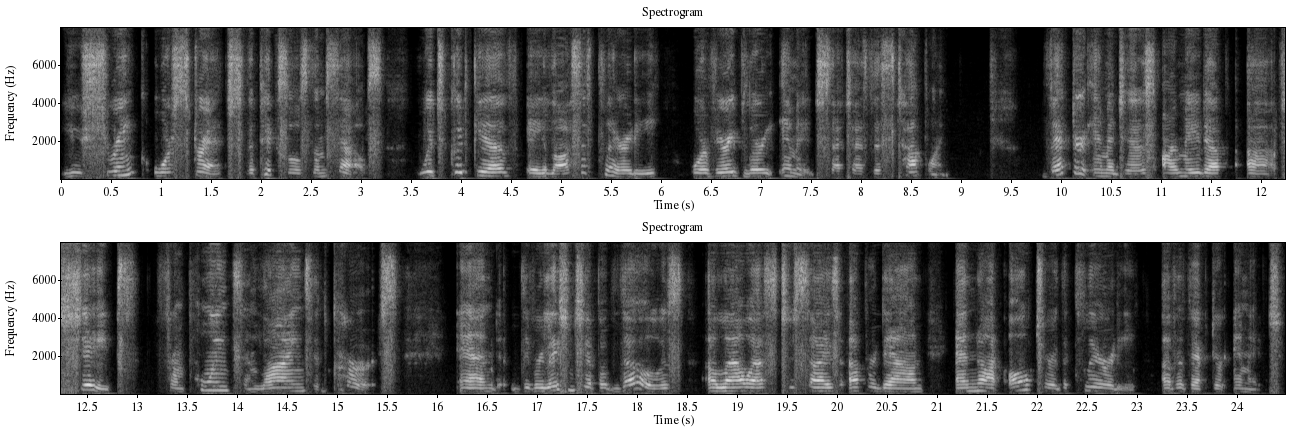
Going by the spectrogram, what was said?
you shrink or stretch the pixels themselves which could give a loss of clarity or a very blurry image, such as this top one. Vector images are made up of shapes from points and lines and curves. And the relationship of those allow us to size up or down and not alter the clarity of a vector image.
